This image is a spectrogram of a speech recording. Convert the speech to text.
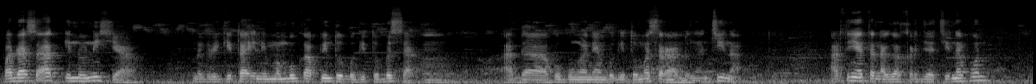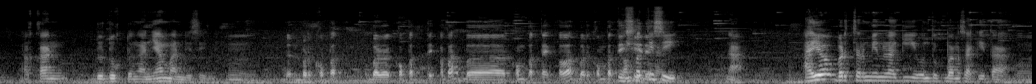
Pada saat Indonesia negeri kita ini membuka pintu begitu besar, Hmm. ada hubungan yang begitu mesra dengan Cina. Artinya tenaga kerja Cina pun akan duduk dengan nyaman di sini. Hmm. Dan berkompet berkompeti apa berkompeti apa berkompetisi Kompetisi. Nah, ayo bercermin lagi untuk bangsa kita. dengan Hmm. Hmm.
